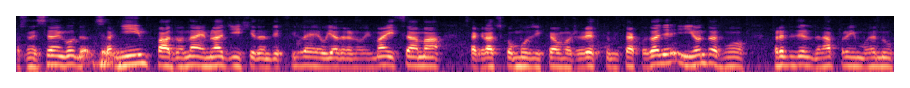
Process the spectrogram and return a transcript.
87 godina sa njim, pa do najmlađih jedan defile u Jadranovim majicama, sa gradskom muzikom, mažeretkom i tako dalje, i onda smo predvidjeli da napravimo jednu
